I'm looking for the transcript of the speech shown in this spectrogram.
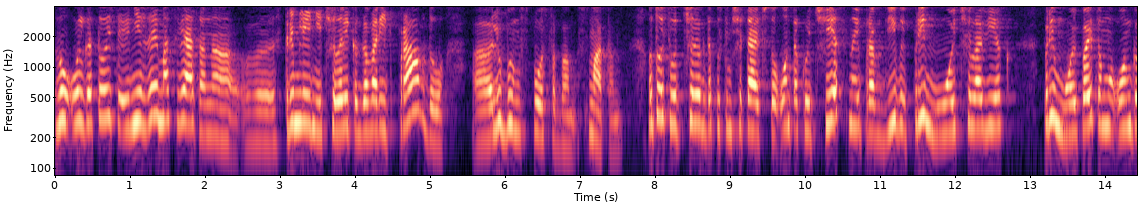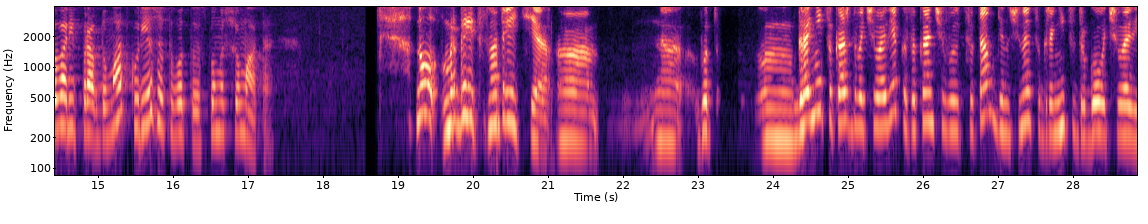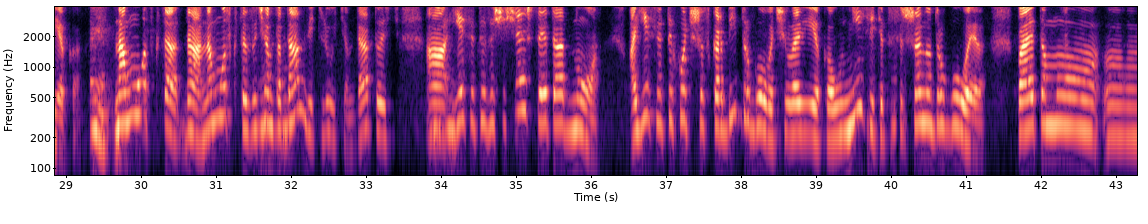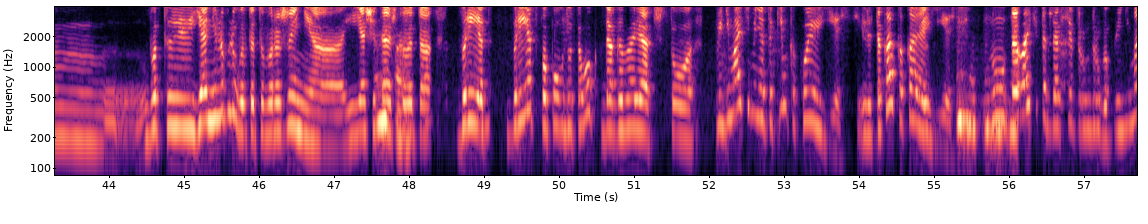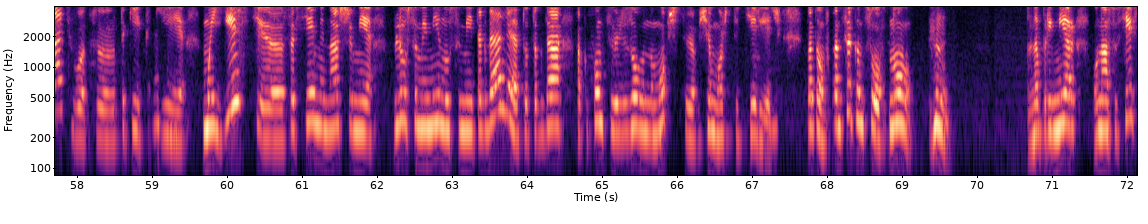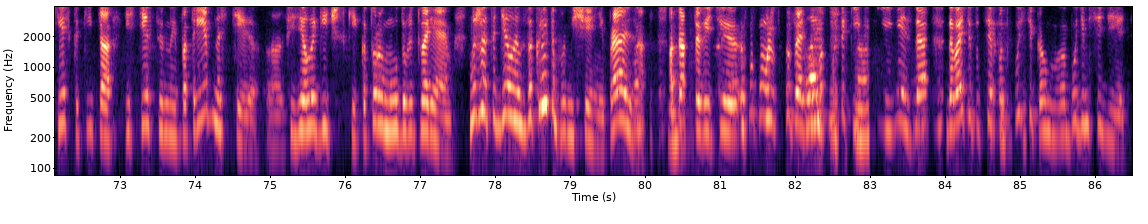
Ну, Ольга, то есть не взаимосвязано э, стремление человека говорить правду э, любым способом с матом? Ну, то есть вот человек, допустим, считает, что он такой честный, правдивый, прямой человек, прямой, поэтому он говорит правду матку, режет вот с помощью мата. Ну, Маргарита, смотрите, а, вот границы каждого человека заканчиваются там, где начинаются границы другого человека. Понятно. На мозг-то, да, на мозг-то зачем-то дан ведь людям, да, то есть а, если ты защищаешься, это одно, а если ты хочешь оскорбить другого человека, унизить, это совершенно другое. Поэтому э, вот я не люблю вот это выражение, и я считаю, что это бред, бред по поводу того, когда говорят, что принимайте меня таким, какой я есть, или такая, какая я есть. Ну, давайте тогда все друг друга принимать, вот э, такие, какие мы есть, э, со всеми нашими плюсами, минусами и так далее, то тогда о каком цивилизованном обществе вообще может идти речь. Потом, в конце концов, ну, Например, у нас у всех есть какие-то естественные потребности э, физиологические, которые мы удовлетворяем. Мы же это делаем в закрытом помещении, правильно? Логично. А так-то ведь, э, можно сказать, ну, вот мы такие, какие есть, да, давайте тут все под кустиком э, будем сидеть.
